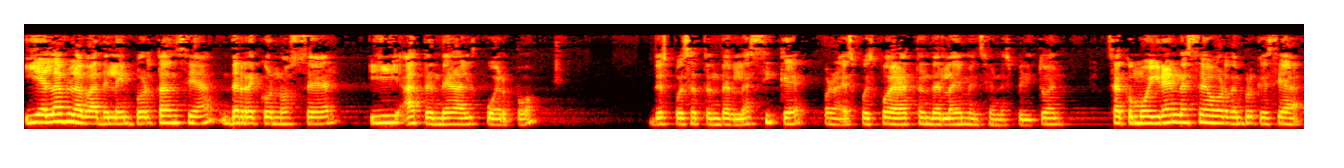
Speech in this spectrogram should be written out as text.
y él hablaba de la importancia de reconocer y atender al cuerpo, después atender la psique, para después poder atender la dimensión espiritual. O sea, como ir en ese orden, porque decía,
